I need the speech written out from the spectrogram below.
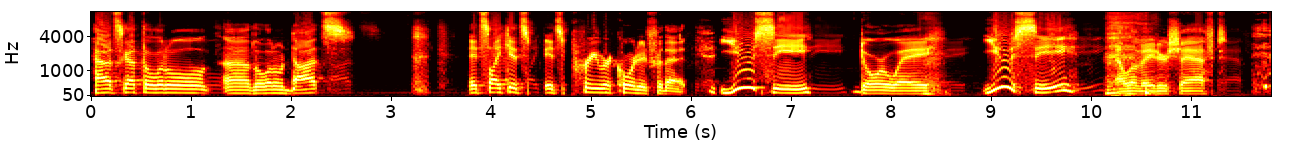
how it's got the little uh, the little dots. It's like it's it's pre-recorded for that. You see doorway. You see elevator shaft.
